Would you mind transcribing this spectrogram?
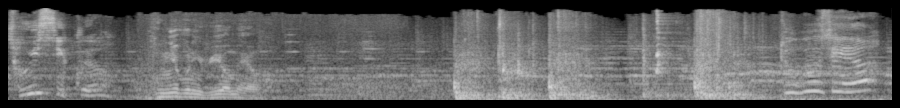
저일 수 있고요. 독립분이 위험해요. 누구세요?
